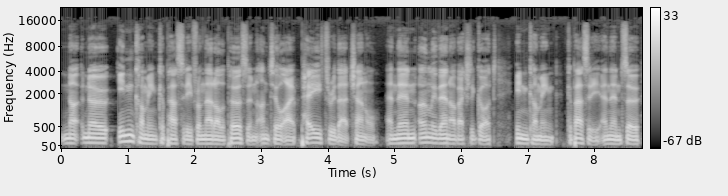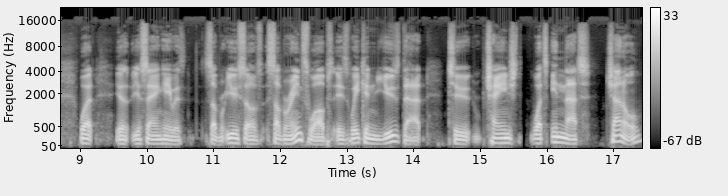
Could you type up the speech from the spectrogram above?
no, no incoming capacity from that other person until I pay through that channel. And then only then I've actually got incoming capacity. And then, so what you're, you're saying here with sub- use of submarine swaps is we can use that to change what's in that channel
